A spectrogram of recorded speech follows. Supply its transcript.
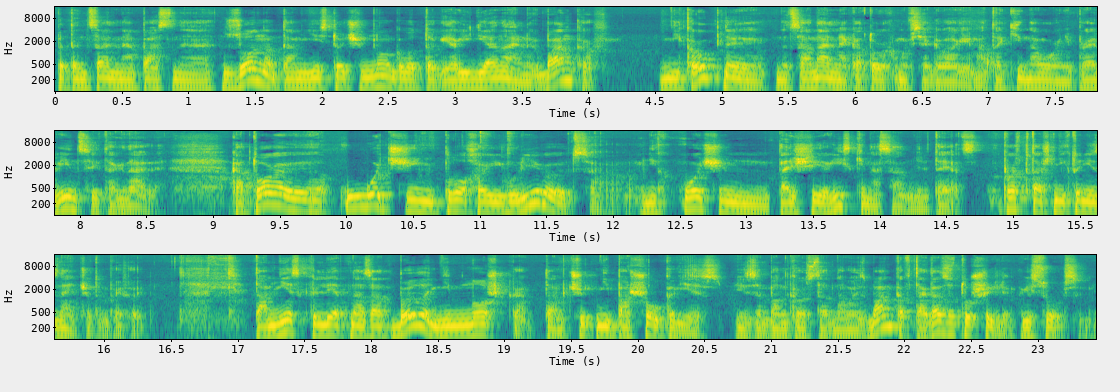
потенциально опасная зона, там есть очень много вот региональных банков, не крупные национальные, о которых мы все говорим, а такие на уровне провинции и так далее, которые очень плохо регулируются, у них очень большие риски на самом деле таятся, просто потому что никто не знает, что там происходит. Там несколько лет назад было немножко, там чуть не пошел кризис из-за банкротства одного из банков, тогда затушили ресурсами.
